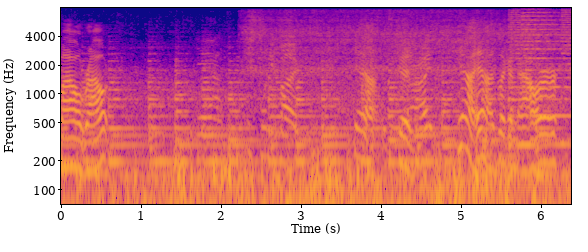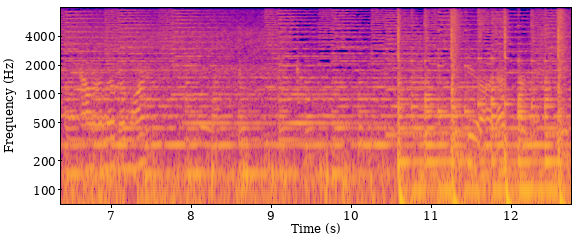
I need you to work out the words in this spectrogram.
20 mile route. Yeah, 25. Yeah, it's good. All right. Yeah, yeah, it's like an hour, an hour, a little bit more. Two, oh,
